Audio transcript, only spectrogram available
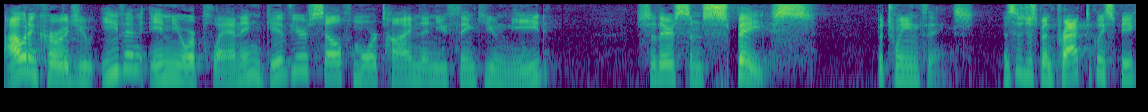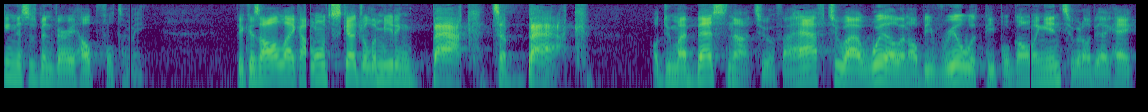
I would encourage you, even in your planning, give yourself more time than you think you need so there's some space between things. This has just been practically speaking, this has been very helpful to me. Because I'll like I won't schedule a meeting back to back. I'll do my best not to. If I have to, I will, and I'll be real with people going into it. I'll be like, hey,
